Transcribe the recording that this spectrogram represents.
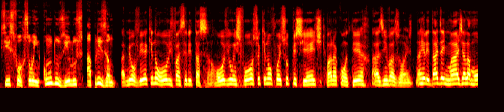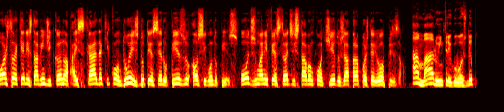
se esforçou em conduzi-los à prisão. A meu ver, que não houve facilitação. Houve um esforço que não foi suficiente para conter as invasões. Na realidade, a imagem ela mostra que ele estava indicando a escada que conduz do terceiro piso ao segundo piso, onde os manifestantes estavam contidos já para a posterior prisão. Amaro entregou aos deputados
